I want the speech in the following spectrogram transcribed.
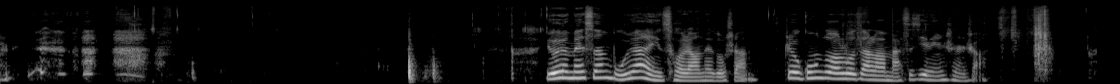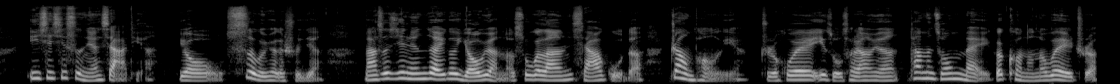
人家。由于梅森不愿意测量那座山，这个工作落在了马斯基林身上。一七七四年夏天，有四个月的时间。马斯基林在一个遥远的苏格兰峡谷的帐篷里指挥一组测量员，他们从每个可能的位置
